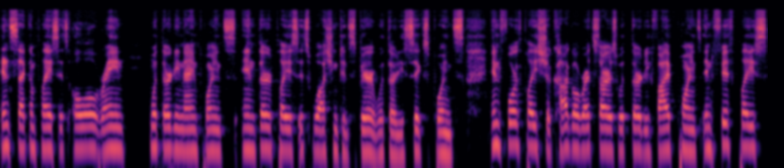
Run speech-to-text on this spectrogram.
In second place, it's OL Reign with 39 points. In third place, it's Washington Spirit with 36 points. In fourth place, Chicago Red Stars with 35 points. In fifth place,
